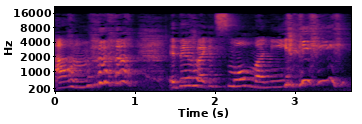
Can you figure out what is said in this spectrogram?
Um, they were like it's small money.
